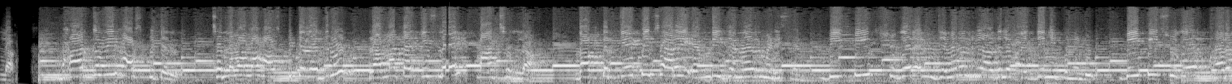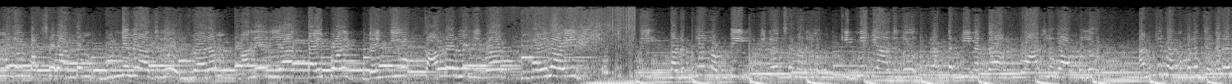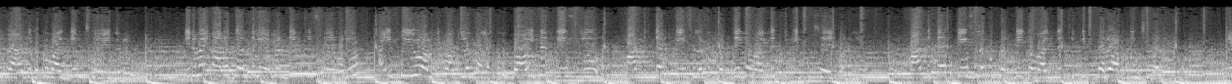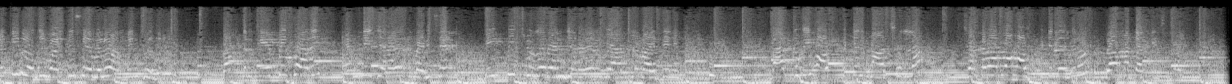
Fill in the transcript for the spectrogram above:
Bhargavi hospital. Chandamama hospital ఎదురు Rama talkies line Macherla doctor KP Chari MD general medicine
